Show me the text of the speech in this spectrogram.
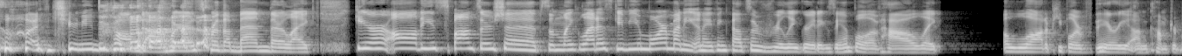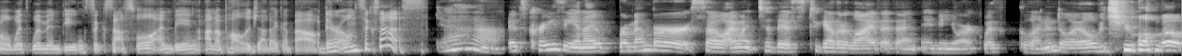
like, you need to calm down. Whereas for the men, they're like, here are all these sponsorships and like, let us give you more money. And I think that's a really great example of how, like, a lot of people are very uncomfortable with women being successful and being unapologetic about their own success. Yeah, it's crazy. And I remember, so I went to this Together Live event in New York with Glennon Doyle, which you all know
